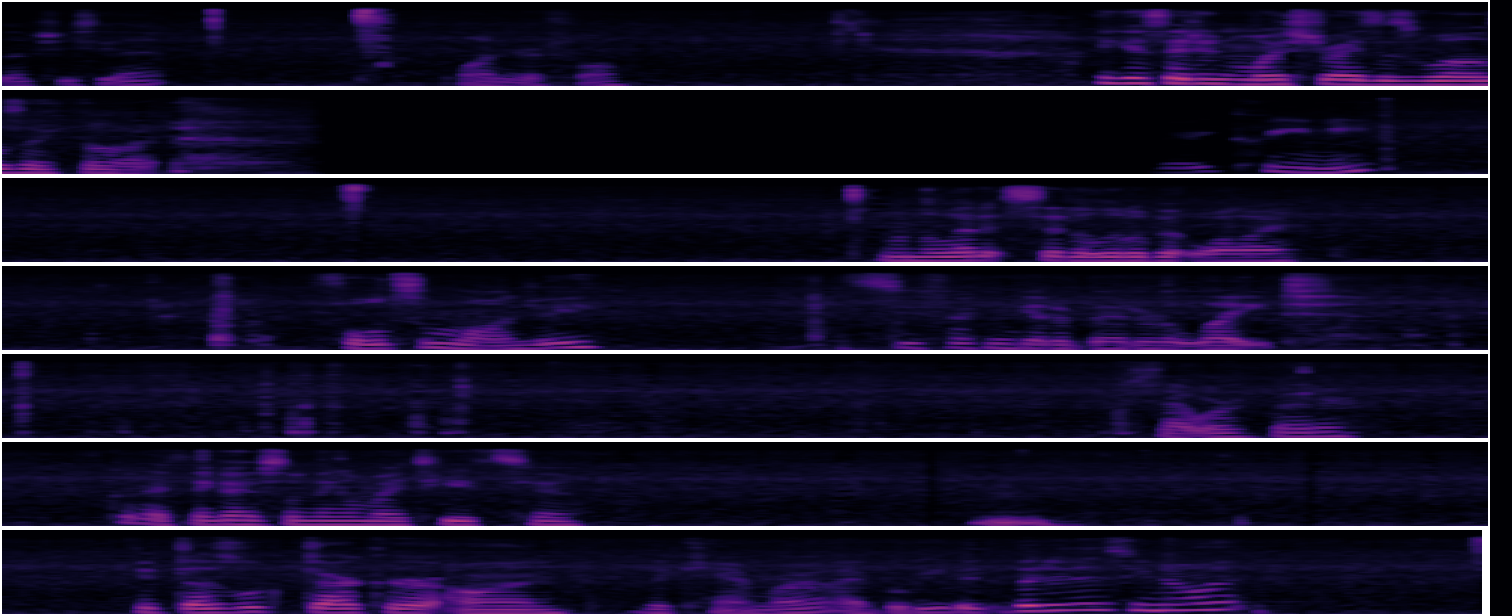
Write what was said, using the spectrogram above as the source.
Lips, you see that? Wonderful. I guess I didn't moisturize as well as I thought. It's very creamy. I'm going to let it sit a little bit while I fold some laundry. Let's see if I can get a better light. Does that work better? Good, I think I have something on my teeth too. Hmm. It does look darker on the camera, I believe it, but it is, you know what?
